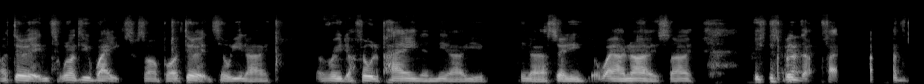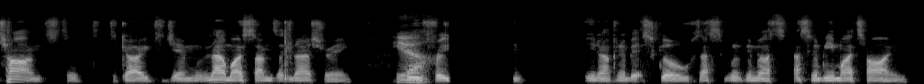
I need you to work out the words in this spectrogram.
I do it until when I do weights, for example, I do it until you know, I really I feel the pain, and you know, you you know, that's the only way I know. So it's just been the fact I had the chance to to go to gym. Now my son's at nursery, all yeah three, you know, I'm going to be at school. So that's going to be my that's going to be my time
